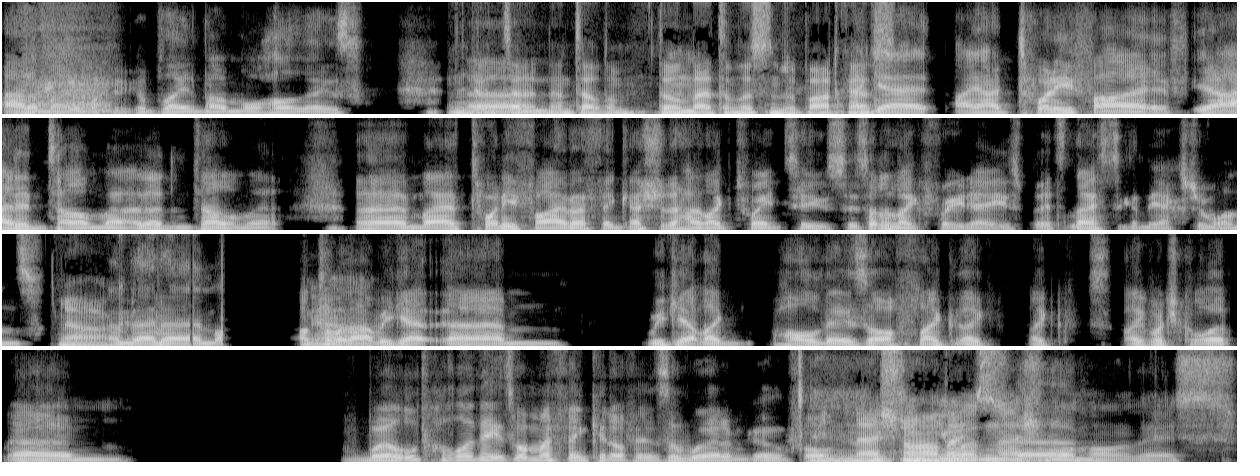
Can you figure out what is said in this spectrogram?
I don't mind. I'm not going to complain about more holidays. Don't, tell- Um, don't tell them. Don't let them listen to the I podcast. get. I had 25. Yeah, I didn't tell them that. I didn't tell them that. Um, I had 25. I think I should have had like 22. So it's only like three days, but it's nice to get the extra ones. Oh, okay. And then um, on top of that, we get um, we get like holidays off, like like like like what you call it, um, world holidays. What am I thinking of? Is the word I'm going for. National holidays. national Um, holidays.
